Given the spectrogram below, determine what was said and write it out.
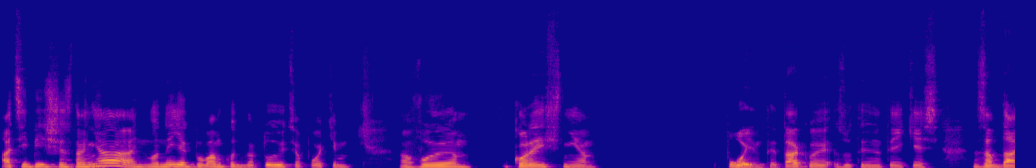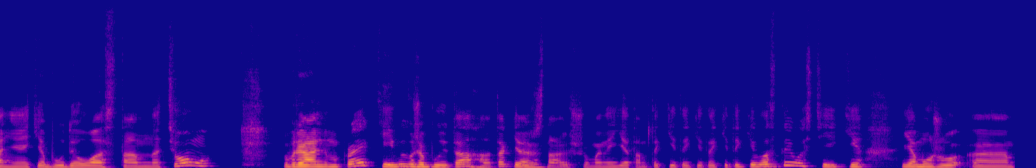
А ці більші знання, вони якби вам конвертуються потім в корисні поінти. Так, ви зустрінете якесь завдання, яке буде у вас там на цьому. В реальному проєкті, і ви вже будете, ага, так я ж знаю, що в мене є там такі, такі, такі, такі властивості, які я можу е,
